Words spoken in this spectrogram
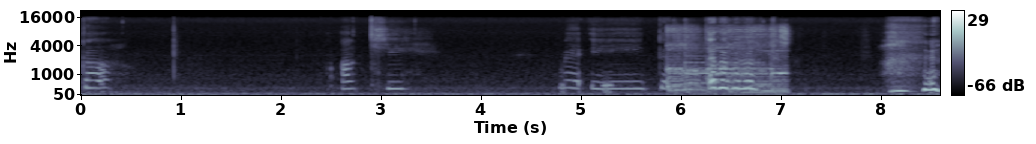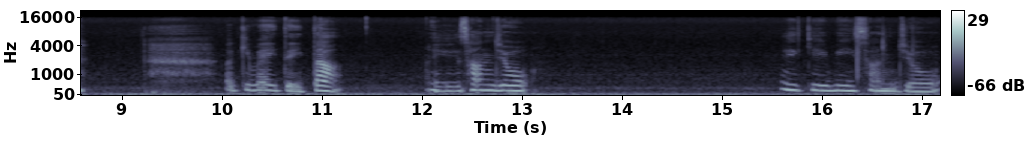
が秋。めいて。えぶぶぶ秋めいていた、えー、三条。AKB 三条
